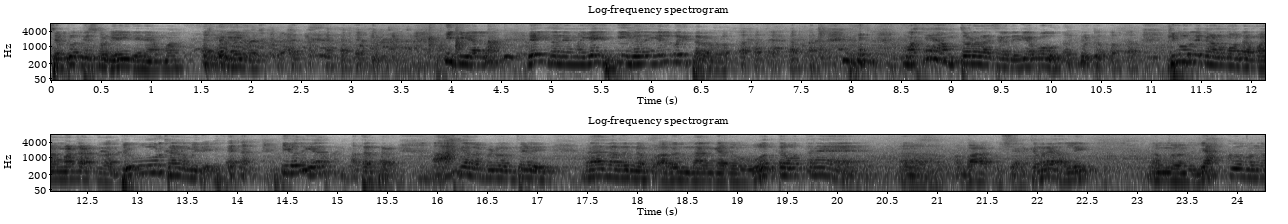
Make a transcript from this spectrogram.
ಚಪ್ಪಲು ತೀಸ್ಕೊಂಡು ಏ, ಇದೇನೆ ಅಮ್ಮ? ಇವೆಲ್ಲ ಹೇಗಿದ್ದಾನೆ ಅಮ್ಮ ಏ ಇವೆಲ್ಲ ಎಲ್ಲಿ ಬರೀತಾರೆ ಅವರು? ಮನೆ ಅಮ್ಮ ತೊಡರಾಸೆ ಹಿಡಿಯಪ್ಪ ಅಂದ್ಬಿಟ್ಟು. ಪ್ಯೂರ್ಗೆ ಕಾಣುವ ಅಂತ ಮಾತಾಡ್ತಾರೆ ಪ್ಯೂರ್ ಕಣ್ಣು ಇದೆ ಇವೆಲ್ಲ ಯಾರು ಮಾತಾಡ್ತಾರೆ? ಆಗಲ್ಲ ಬಿಡು ಅಂತೇಳಿ ನಾನು ಅದನ್ನು ಅದನ್ನು ನನಗೆ ಅದು ಓದ್ತಾ ಓದ್ತಾನೆ ಭಾಳ ಖುಷಿ. ಯಾಕಂದರೆ ಅಲ್ಲಿ ನಮ್ಮ ಯಾಕೆ ಒಂದು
